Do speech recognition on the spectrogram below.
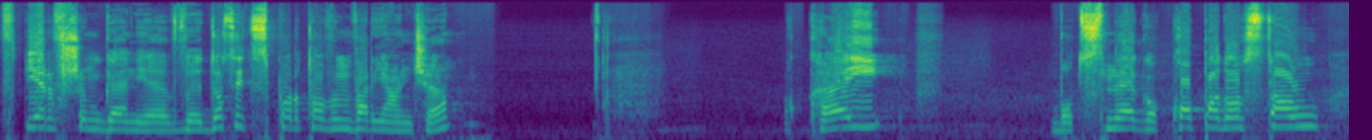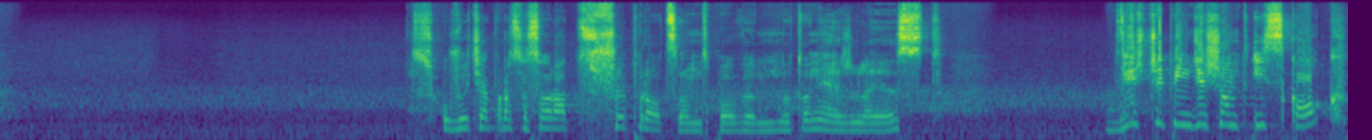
w pierwszym genie, w dosyć sportowym wariancie. Okej. Mocnego kopa dostał. Użycia procesora 3% powiem, no to nieźle jest. 250 i skok.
